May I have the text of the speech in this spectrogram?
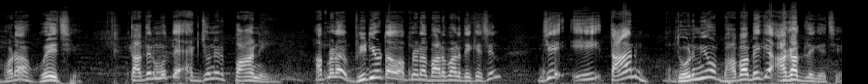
ধরা হয়েছে, তাদের মধ্যে একজনের পা নেই। আপনারা ভিডিওটাও আপনারা বারবার দেখেছেন যে এই, তার ধর্মীয় ভাবাবেগে আঘাত লেগেছে।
